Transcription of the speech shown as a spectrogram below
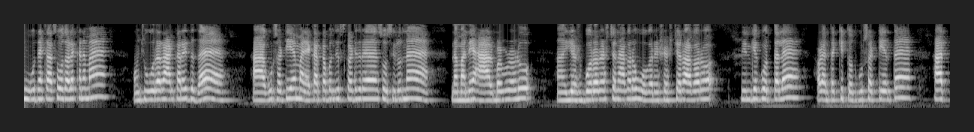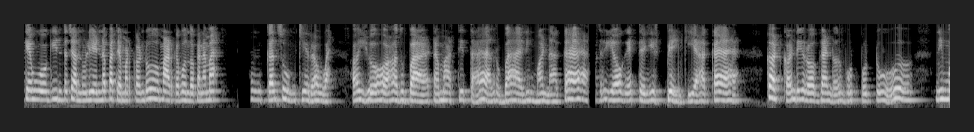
ಮೂರನೇ ಕಾಸು ಓದಾಳೆ ಕಣಮ್ಮ. ಒಂಚೂರ ರಾಣ್ಕರ ಇದ್ದದ. ಆ ಸಟಿ ಮನೆ ಕರ್ಕ ಬಂದಿರ್ಸ್ಕೊಂಡಿದ್ರೆ ಸೊಸಿಲುನ? ನಮ್ಮ ಮನೆ ಹಾಳು ಮಾಡ್ಬಿಡೋಳು. ಎಷ್ಟು ಬರೋರು ಎಷ್ಟು ಜನ ಆಗಾರೋ ಹೋಗೋರು ಎಷ್ಟು ಎಷ್ಟು ಜನ ಆಗಾರೋ ನಿನಗೆ ಗೊತ್ತಲ್ಲ? ಅವಳಂತ ಕಿತ್ತೋದ್ ಗುರ್ಸಟ್ಟಿ ಅಂತ. ಅದಕ್ಕೆ ಹೋಗಿ ಇಂಥ ಚಂದುಳಿ ಎಣ್ಣೆ ಪತ್ತೆ ಮಾಡ್ಕೊಂಡು ಮಾಡ್ಕೊ ಬಂದೋಕನಮ್ಮ ಹುಂಕನ್ ಸುಮ್ಕಿರವ್ವ ಅಯ್ಯೋ, ಅದು ಬಾಟ ಮಾಡ್ತಿತ್ತ? ಅದ್ರ ಬಾಲಿ ಮಣ್ಣಾಕ? ಅದ್ರ ಯೋಗ ತೆಗಿಸ್ ಬೆಂಕಿ ಹಾಕ? ಕಟ್ಕೊಂಡಿರೋ ಗಂಡನ ಬಿಟ್ಬಿಟ್ಟು ನಿಮ್ಮ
